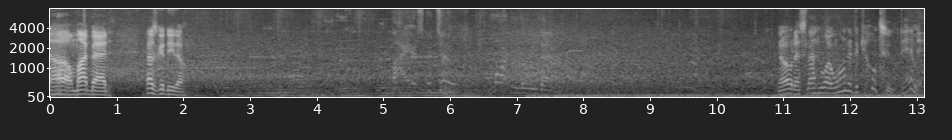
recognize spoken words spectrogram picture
Oh, my bad. That was a good D though. Fires for two. Martin the rebound. No, that's not who I wanted to go to. Damn it.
